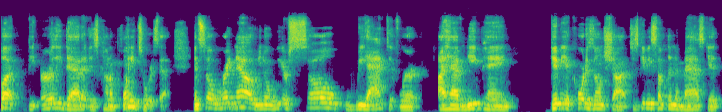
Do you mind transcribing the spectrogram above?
but the early data is kind of pointing towards that. And so right now, you know, we are so reactive where I have knee pain give me a cortisone shot, just give me something to mask it,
